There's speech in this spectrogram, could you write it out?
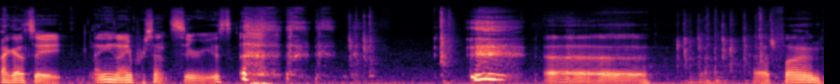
I gotta say, 99% serious. uh, had fun.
